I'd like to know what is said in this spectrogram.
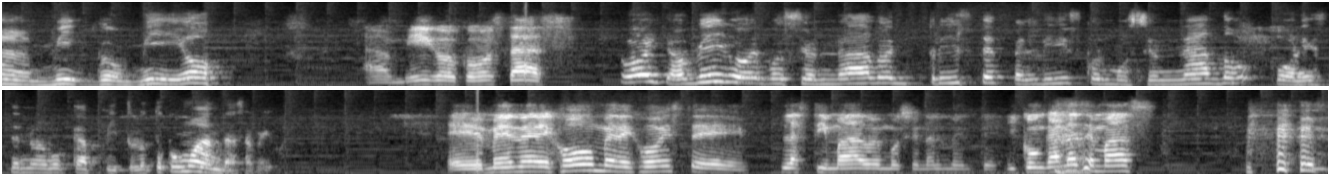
amigo mío. Amigo, ¿cómo estás? Ay, amigo, emocionado, triste, feliz, conmocionado por este nuevo capítulo. ¿Tú cómo andas, amigo? Eh, me, me, dejó, me dejó este lastimado emocionalmente y con ganas de más.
